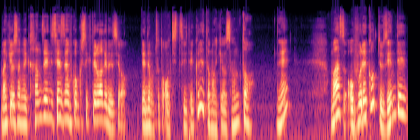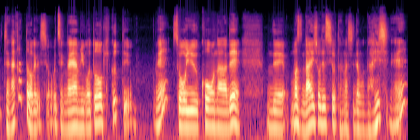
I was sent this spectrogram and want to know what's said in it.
牧雄さんが完全に宣戦布告してきてるわけですよ。いや、でもちょっと落ち着いてくれと、牧雄さんと。ね。まず、オフレコっていう前提じゃなかったわけですよ。別に悩み事を聞くっていう。ね。そういうコーナーで。で、まず内緒ですよって話でもないしね。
